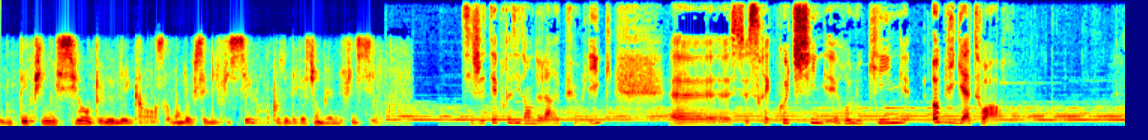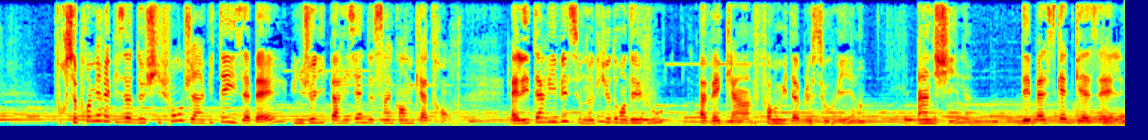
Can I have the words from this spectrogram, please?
Une définition de l'élégance. Mon Dieu, que c'est difficile. Vous posez des questions bien difficiles. Si j'étais présidente de la République, euh, ce serait coaching et relooking obligatoire. Pour ce premier épisode de Chiffon, j'ai invité Isabelle, une jolie parisienne de 54 ans. Elle est arrivée sur notre lieu de rendez-vous avec un formidable sourire, un jean, des baskets gazelles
